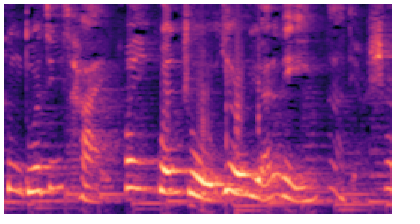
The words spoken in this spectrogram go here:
更多精彩，欢迎关注《幼儿园里那点事儿》。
